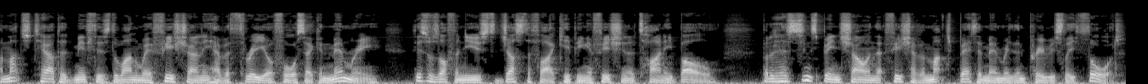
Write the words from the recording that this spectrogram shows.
A much touted myth is the one where fish only have a 3 or 4 second memory. This was often used to justify keeping a fish in a tiny bowl but it has since been shown that fish have a much better memory than previously thought.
